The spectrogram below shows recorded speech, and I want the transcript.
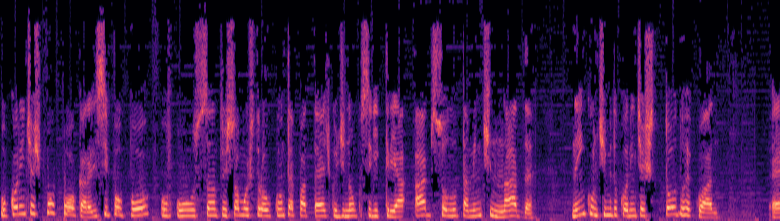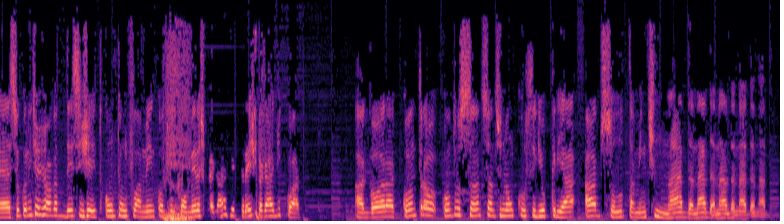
o Corinthians poupou, cara. Ele se poupou. O, o, Santos só mostrou o quanto é patético de não conseguir criar absolutamente nada. Nem com o time do Corinthians todo recuado. É, se o Corinthians joga desse jeito contra um Flamengo, contra o Palmeiras, pegar de três, pegar de quatro. Agora, contra, contra o Santos, o Santos não conseguiu criar absolutamente nada, nada, nada, nada, nada.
